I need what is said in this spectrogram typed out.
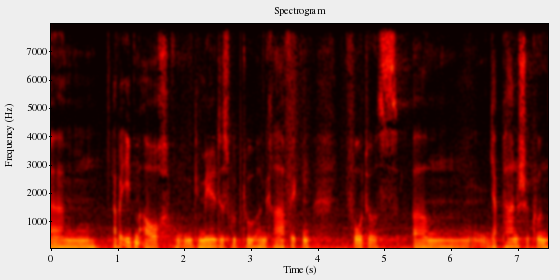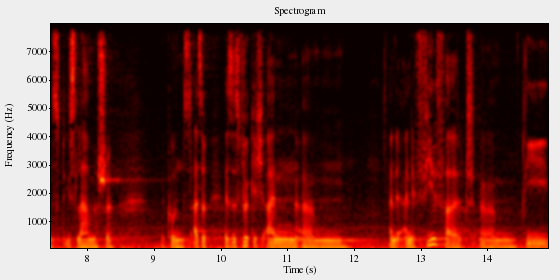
ähm, aber eben auch Gemälde, Skulpturen, Grafiken, Fotos, ähm, japanische Kunst, islamische Kunst. Also es ist wirklich ein, ähm, eine, eine, Vielfalt, ähm, die,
